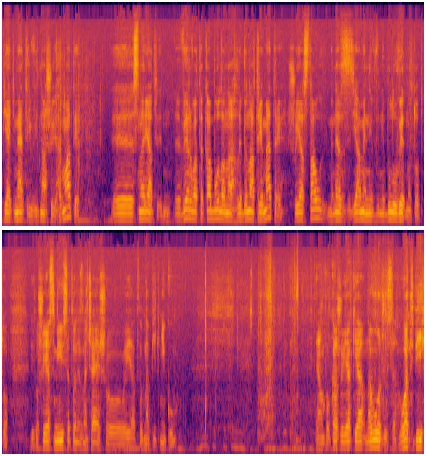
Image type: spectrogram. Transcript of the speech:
5 метрів від нашої гармати. е, Снаряд, е, вирва така була на глибина 3 метри, що я став, мене з ями не, було видно. Тобто, то, що я сміюся, то не означає, що я тут на пікніку. Я вам покажу, як я наводжуся. От мій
